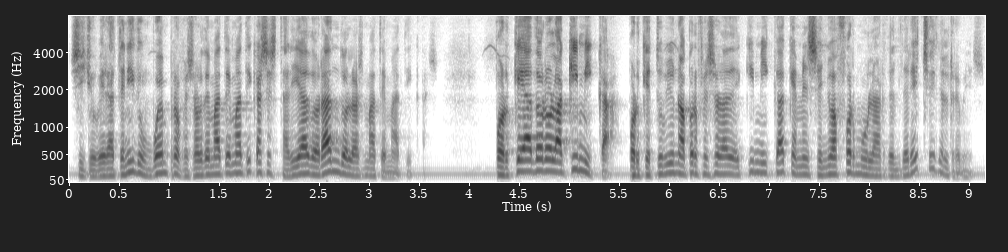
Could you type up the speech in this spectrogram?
Si yo hubiera tenido un buen profesor de matemáticas, estaría adorando las matemáticas. ¿Por qué adoro la química? Porque tuve una profesora de química que me enseñó a formular del derecho y del revés.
